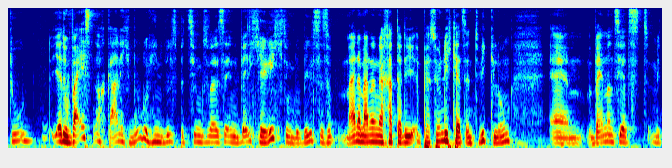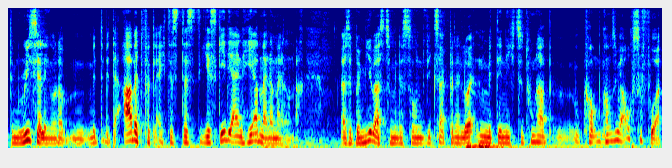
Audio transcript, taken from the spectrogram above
du, ja, du weißt noch gar nicht, wo du hin willst, beziehungsweise in welche Richtung du willst. Also meiner Meinung nach hat ja die Persönlichkeitsentwicklung, ähm, wenn man es jetzt mit dem Reselling oder mit, mit der Arbeit vergleicht, das, das, das geht ja einher, meiner Meinung nach also bei mir war es zumindest so und wie gesagt, bei den Leuten, mit denen ich zu tun habe, kommen, kommen sie mir auch so vor.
